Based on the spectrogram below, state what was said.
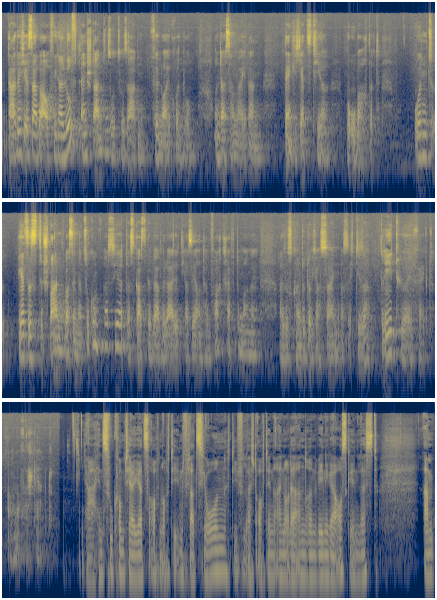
dadurch ist aber auch wieder Luft entstanden sozusagen für Neugründungen. Und das haben wir dann, denke ich, jetzt hier beobachtet. Und jetzt ist spannend, was in der Zukunft passiert. Das Gastgewerbe leidet ja sehr unter dem Fachkräftemangel. Also es könnte durchaus sein, dass sich dieser Drehtüreffekt auch noch verstärkt. Ja, hinzu kommt ja jetzt auch noch die Inflation, die vielleicht auch den einen oder anderen weniger ausgehen lässt. Am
